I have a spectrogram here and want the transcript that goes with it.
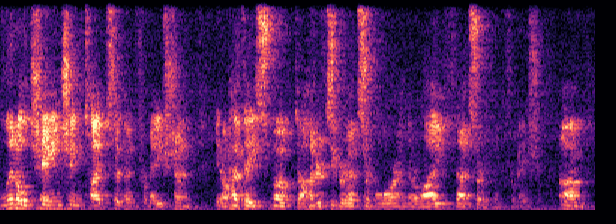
little changing types of information. You know, have they smoked 100 cigarettes or more in their life? That sort of information. Um,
